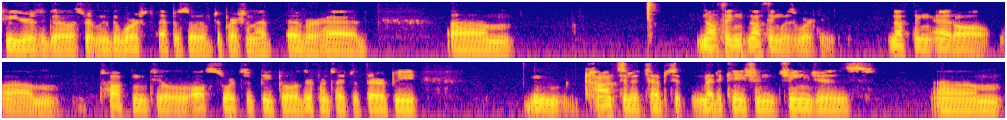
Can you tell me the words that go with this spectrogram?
two years ago, certainly the worst episode of depression I've ever had. Um, nothing, nothing was working, nothing at all. Um, talking to all sorts of people, different types of therapy, constant attempts at medication changes. Um,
